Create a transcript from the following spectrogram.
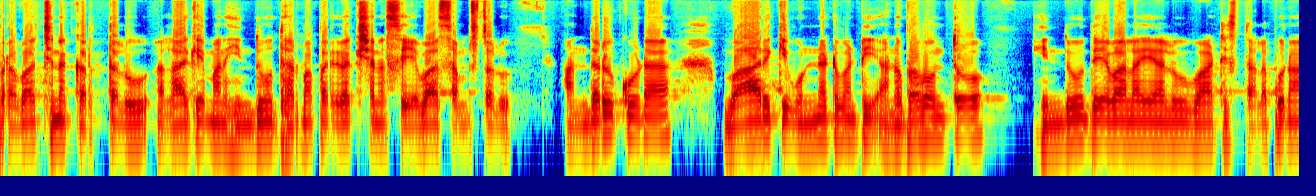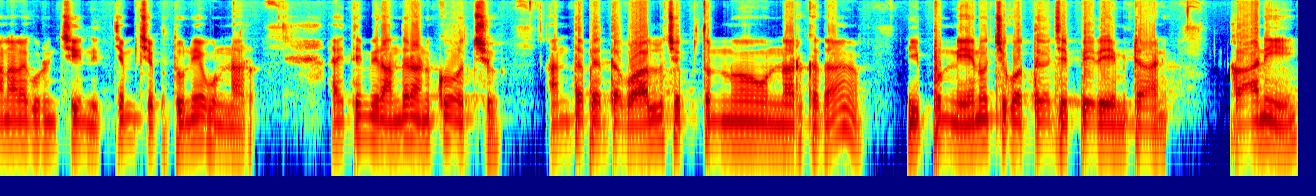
ప్రవచనకర్తలు అలాగే మన హిందూ ధర్మ పరిరక్షణ సేవా సంస్థలు అందరూ కూడా వారికి ఉన్నటువంటి అనుభవంతో హిందూ దేవాలయాలు వాటి స్థల పురాణాల గురించి నిత్యం చెప్తూనే ఉన్నారు. అయితే మీరు అందరూ అనుకోవచ్చు అంత పెద్ద వాళ్ళు చెప్తూనే ఉన్నారు కదా ఇప్పుడు నేను వచ్చి కొత్తగా చెప్పేది ఏమిటా అని. కానీ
